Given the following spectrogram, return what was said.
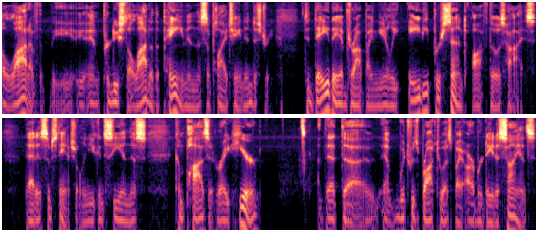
a lot of the, and produced a lot of the pain in the supply chain industry. Today, they have dropped by nearly 80% off those highs. That is substantial. And you can see in this composite right here that uh, which was brought to us by Arbor Data Science.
